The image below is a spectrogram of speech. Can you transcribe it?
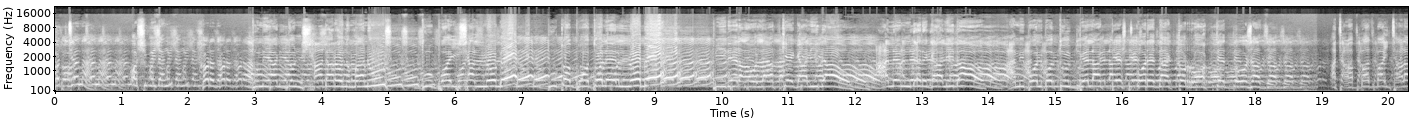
হচ্ছে না? অসুবিধা নেই। সরে তুমি একজন সাধারণ মানুষ, দু পয়সার লোভে, দুটো বোতলের লোভে পীরের আওলাদকে গালি দাও, আলেমদের গালি দাও। আমি বলব, তুই বেলার টেস্ট করে দেখ, তোর রক্তের দোষ আছে। আচ্ছা আব্বাস ভাই, ছাড়া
